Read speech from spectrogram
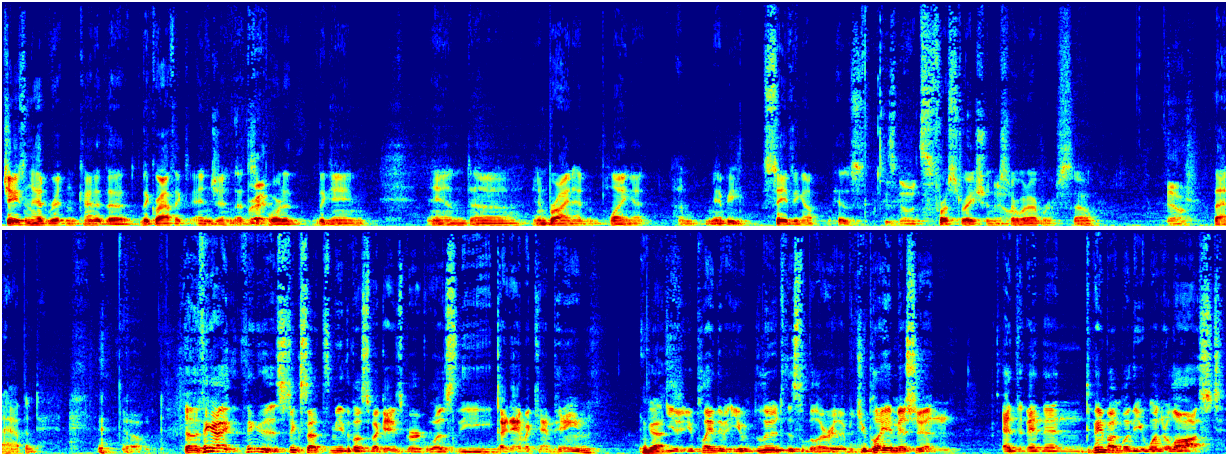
Jason had written kind of the, the graphics engine that Right. supported the game, and uh, and Brian had been playing it and maybe saving up his His notes. frustrations Yeah. or whatever. So Yeah. that happened. Yeah. Now, the thing I think that sticks out to me the most about Gettysburg was the dynamic campaign. Yes. You, you play the you alluded to this a little earlier, but you play a mission, and, and then depending on whether you won or lost,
